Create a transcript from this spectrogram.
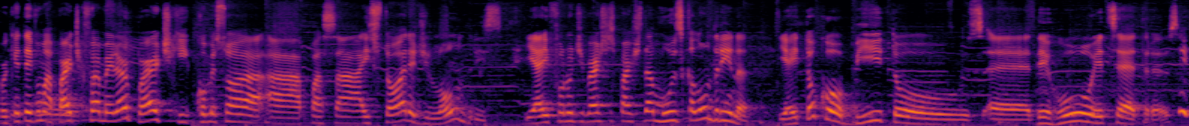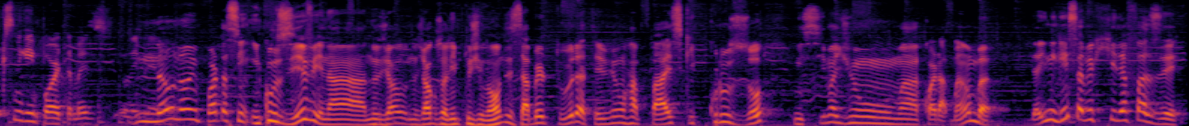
Porque teve uma parte que foi a melhor parte, que começou a, a passar a história de Londres. E aí foram diversas partes da música londrina. E aí tocou Beatles, é, The Who, etc. Eu sei que isso ninguém importa, mas. Não, não importa assim. Inclusive, na, no jo- nos Jogos Olímpicos de Londres, a abertura teve um rapaz que cruzou em cima de uma corda bamba. Daí ninguém sabia o que, ele ia fazer.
